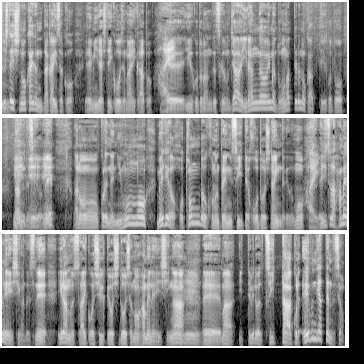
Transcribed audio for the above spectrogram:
そして首脳会談の打開策を、えー、見出していこうじゃないかと、はい、えー、いうことなんですけども、じゃあ、イラン側は今どうなってるのかっていうことなんですけどね、えーえー、あのー、これね、日本のメディアはほとんどこの点について報道しないんだけども、はい、実はハメネイ氏がですね、イランの最高宗教指導者のハメネイ氏が、うん、えー、まあ、言ってみればツイッター、これ英文でやってるんですよ。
